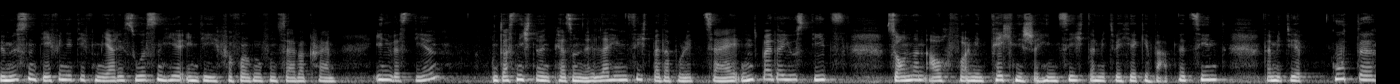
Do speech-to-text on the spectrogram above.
Wir müssen definitiv mehr Ressourcen hier in die Verfolgung von Cybercrime investieren. Und das nicht nur in personeller Hinsicht bei der Polizei und bei der Justiz, sondern auch vor allem in technischer Hinsicht, damit wir hier gewappnet sind, damit wir gute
